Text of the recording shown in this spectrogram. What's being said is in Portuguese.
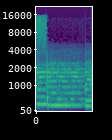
Thank you.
